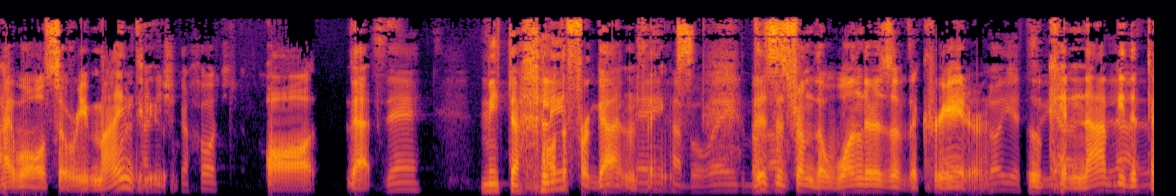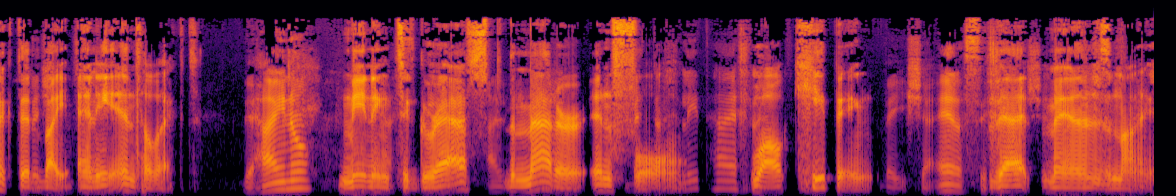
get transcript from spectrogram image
I will also remind you all that all the forgotten things. This is from the wonders of the Creator, who cannot be depicted by any intellect, meaning to grasp the matter in full while keeping that man's mind.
